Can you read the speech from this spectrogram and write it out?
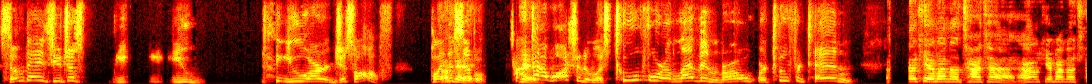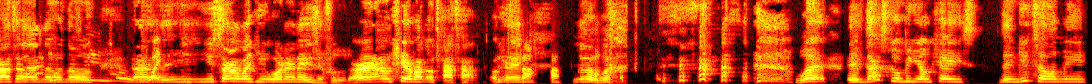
Some days you just, you, you, you are just off. Plain and simple. Ty okay. Ty Washington was two for 11, bro, or two for 10. I don't care about no Tata. I don't care about no Tata. No, no. Uh, like, you, you sound like you ordering Asian food. All right, I don't care about no Tata. Okay, no. What, what if that's gonna be your case? Then you telling me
